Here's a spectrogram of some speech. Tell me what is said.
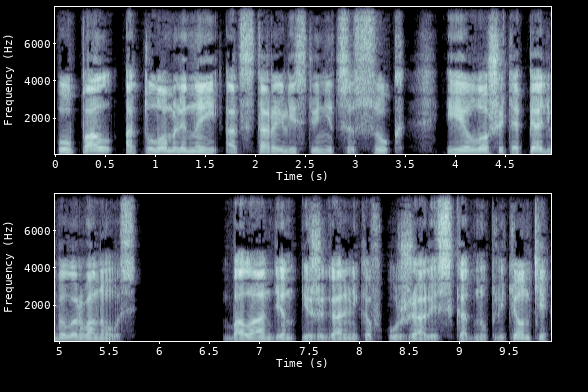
упал отломленный от старой лиственницы сук, и лошадь опять было рванулась. Баландин и Жигальников ужались к дну плетенки,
